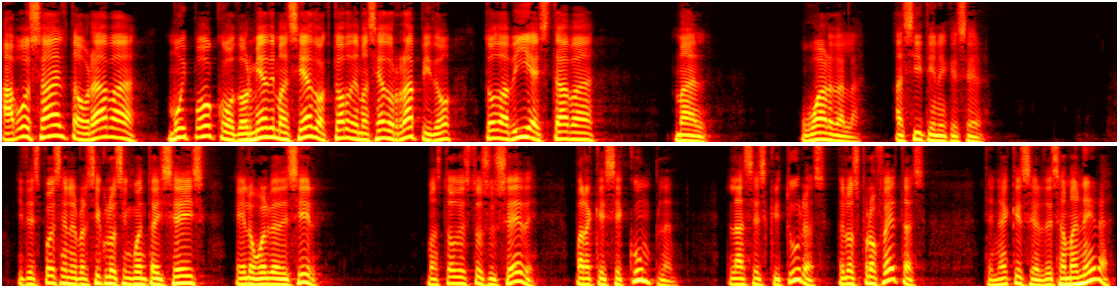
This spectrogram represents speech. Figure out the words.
a voz alta, oraba muy poco, dormía demasiado, actuaba demasiado rápido, todavía estaba mal. Guárdala. Así tiene que ser. Y después en el versículo 56, Él lo vuelve a decir. Mas todo esto sucede para que se cumplan las escrituras de los profetas. Tenía que ser de esa manera.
